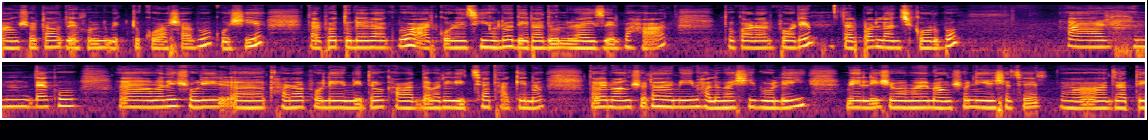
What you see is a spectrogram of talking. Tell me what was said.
মাংসটাও এখন একটু কষাবো, কষিয়ে তারপর তুলে রাখব। আর করেছি হলো দেরাদুন রাইসের ভাত। তো করার পরে তারপর লাঞ্চ করব। আর দেখো আমাদের শরীর খারাপ হলে এমনিতেও খাবার দাবারের ইচ্ছা থাকে না। তবে মাংসটা আমি ভালোবাসি বলেই মেনলি সময় মাংস নিয়ে এসেছে যাতে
